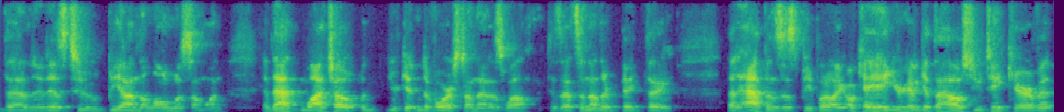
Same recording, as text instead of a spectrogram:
than it is to be on the loan with someone. And that watch out when you're getting divorced on that as well, because that's another big thing that happens is people are like, okay, hey, you're gonna get the house, you take care of it,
